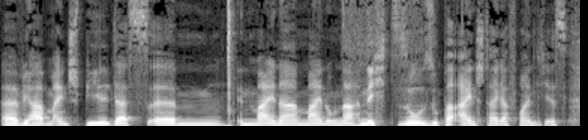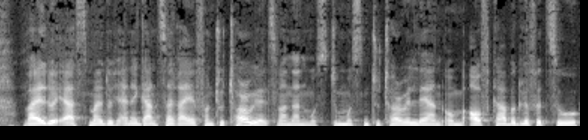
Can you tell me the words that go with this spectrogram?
äh, wir haben ein Spiel, das ähm, in meiner Meinung nach nicht so super einsteigerfreundlich ist, weil du erstmal durch eine ganze Reihe von Tutorials wandern musst. Du musst ein Tutorial lernen, um Aufgabegriffe zu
